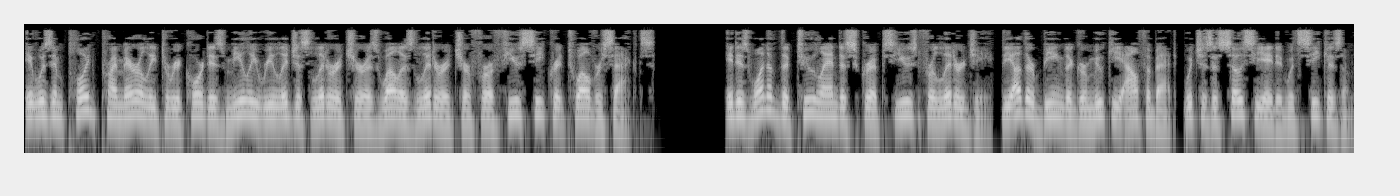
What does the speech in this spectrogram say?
It was employed primarily to record Ismaili religious literature as well as literature for a few secret Twelver sects. It is one of the two Landa scripts used for liturgy, the other being the Gurmukhi alphabet, which is associated with Sikhism.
